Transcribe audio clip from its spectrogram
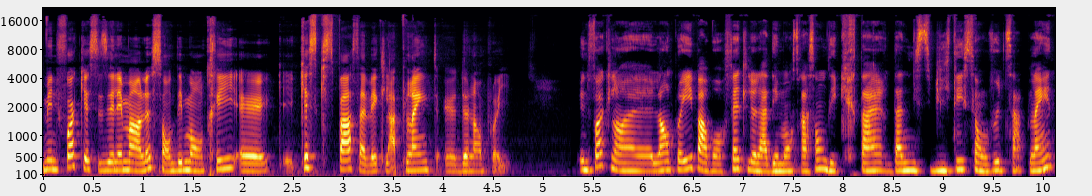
Mais une fois que ces éléments-là sont démontrés, euh, qu'est-ce qui se passe avec la plainte de l'employé? Une fois que l'employé va avoir fait la démonstration des critères d'admissibilité, si on veut, de sa plainte,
